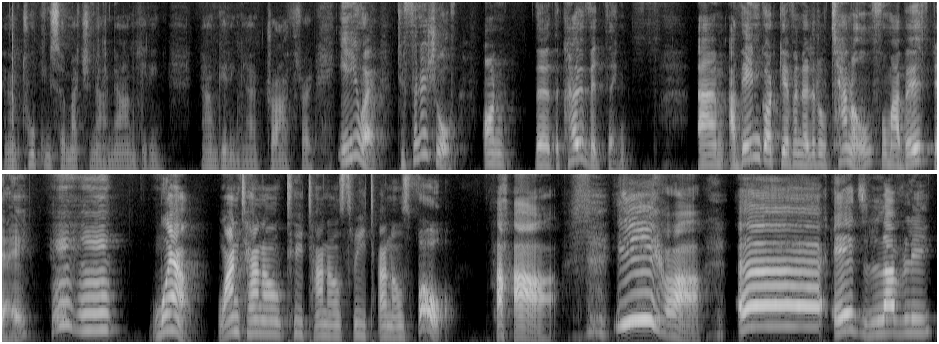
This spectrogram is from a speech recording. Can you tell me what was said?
And I'm talking so much now. Now I'm getting now I'm getting a dry throat. Anyway, to finish off on the the COVID thing, um, I then got given a little tunnel for my birthday. Well, one tunnel, two tunnels, three tunnels, four. Ha ha! Yeehaw! Uh, it's lovely.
